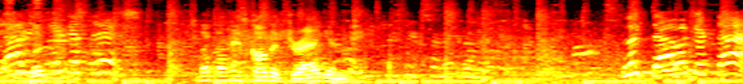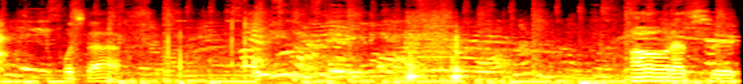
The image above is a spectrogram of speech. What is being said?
Daddy, Look. look at this. Look, that is called a dragon. Look, Dad, look at that. What's that? Oh, that's sick.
